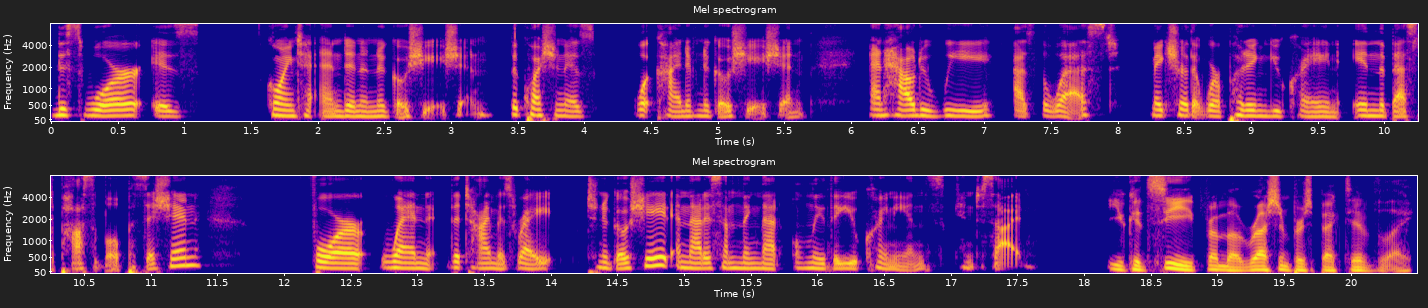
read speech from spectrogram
this war is going to end in a negotiation. The question is, what kind of negotiation? And how do we, as the West, make sure that we're putting Ukraine in the best possible position for when the time is right to negotiate. And that is something that only the Ukrainians can decide. You could see from a Russian perspective, like,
